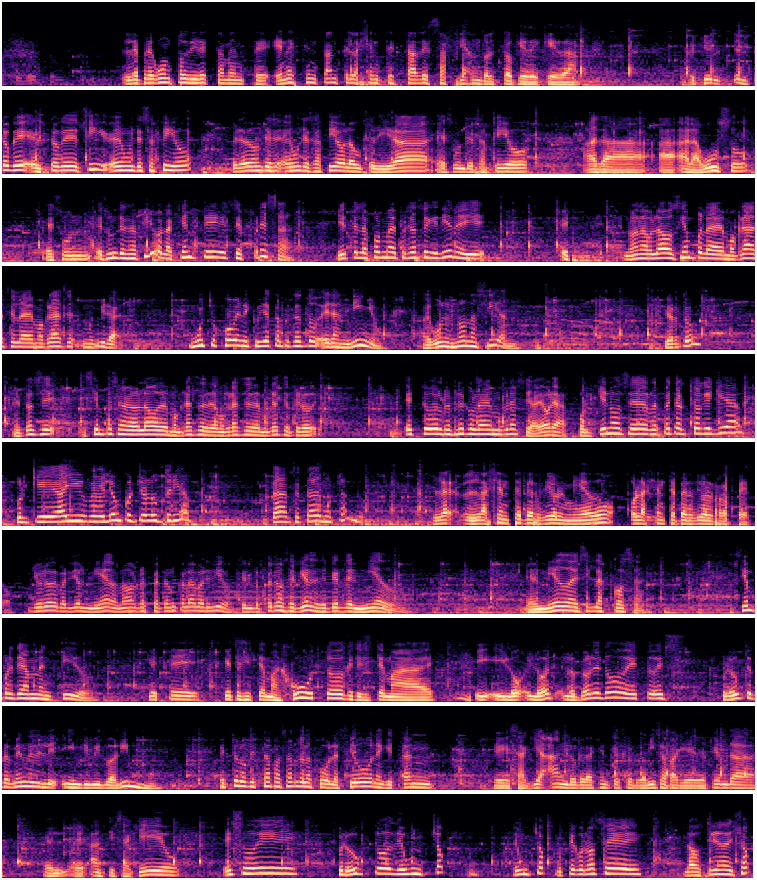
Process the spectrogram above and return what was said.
Le pregunto directamente, en este instante la gente está desafiando el toque de queda. Es que el, el toque, el toque sí es un desafío, pero es un, es un desafío a la autoridad, es un desafío a la, a- al abuso, es un, es un desafío, la gente se expresa y esta es la forma de expresarse que tiene. Y, nos han hablado siempre la democracia, la democracia. Mira, muchos jóvenes que hoy están protestando eran niños, algunos no nacían, ¿cierto? Entonces, siempre se ha hablado de democracia, de democracia, de democracia, pero esto es el reflejo de la democracia. Y ahora, ¿por qué no se respeta el toque queda? Porque hay rebelión contra la autoridad. Está- se está demostrando. La, la gente perdió el miedo o la gente perdió el respeto? Yo creo que perdió el miedo, ¿no? El respeto nunca lo ha perdido. Si el respeto no se pierde, se pierde el miedo. El miedo a decir las cosas. Siempre te han mentido. Que este, que este sistema es justo, que este sistema... es- Y, y lo, y lo lo peor de todo esto es producto también del individualismo. Esto es lo que está pasando en las poblaciones, que están eh, saqueando, que la gente se organiza para que defienda el eh, antisaqueo. Eso es producto de un shock, de un shock. ¿Usted conoce la doctrina de shock?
